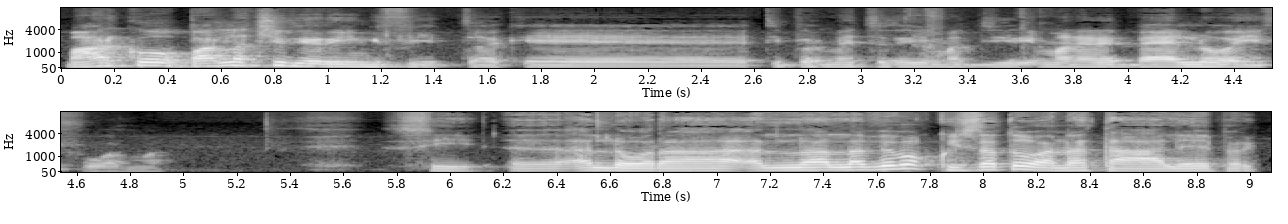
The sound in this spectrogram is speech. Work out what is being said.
Marco, parlaci di Ring Fit che ti permette di, di rimanere bello e in forma. Sì, eh, allora l'avevo acquistato a Natale perché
